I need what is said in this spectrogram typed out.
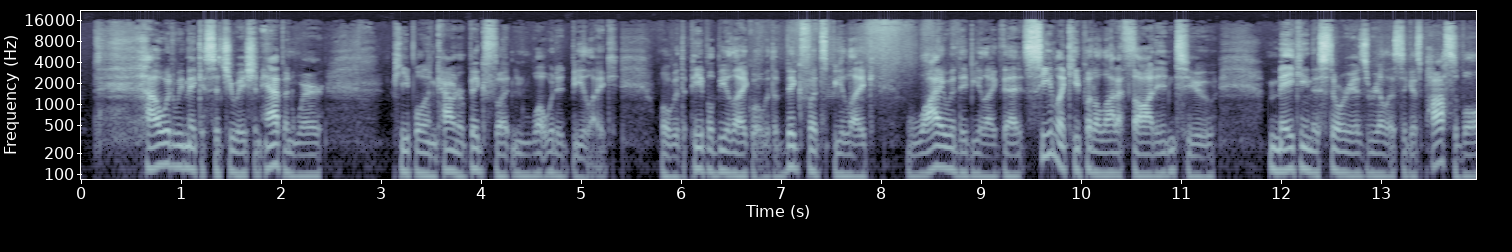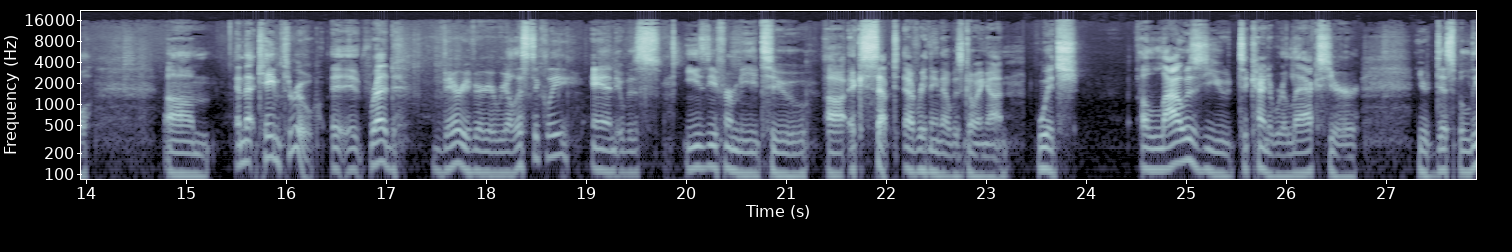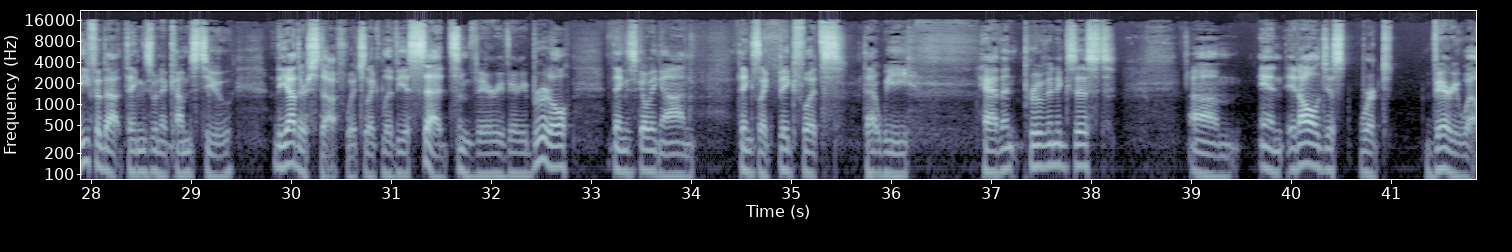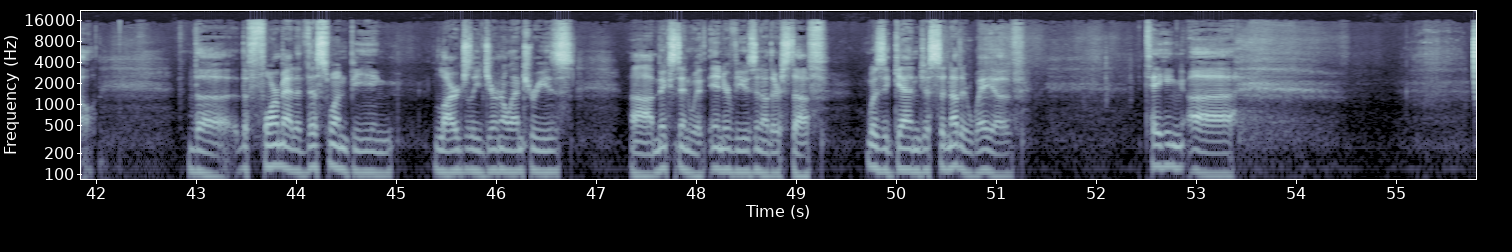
how would we make a situation happen where people encounter Bigfoot and what would it be like? What would the people be like? What would the Bigfoots be like? Why would they be like that? It seemed like he put a lot of thought into making the story as realistic as possible. Um, and that came through. It, it, read very, very realistically, and it was easy for me to uh, accept everything that was going on, which allows you to kind of relax your your disbelief about things when it comes to the other stuff, which, like Livia said, some very, very brutal things going on. Things like Bigfoots that we haven't proven exist. Um, and it all just worked very well. The the format of this one being largely journal entries uh, mixed in with interviews and other stuff was again just another way of taking a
